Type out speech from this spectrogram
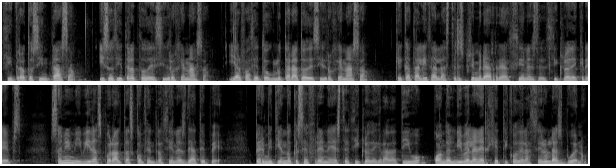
citratosintasa, isocitrato deshidrogenasa y alfacetoglutarato deshidrogenasa, que catalizan las tres primeras reacciones del ciclo de Krebs, son inhibidas por altas concentraciones de ATP, permitiendo que se frene este ciclo degradativo cuando el nivel energético de la célula es bueno,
